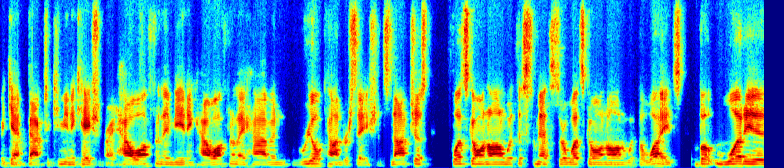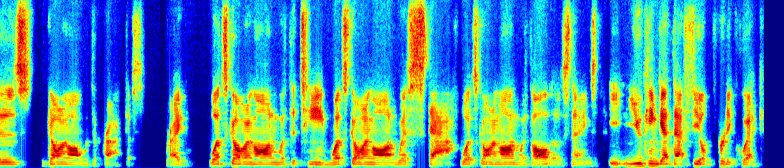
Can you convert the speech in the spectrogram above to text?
Again, back to communication, right? How often are they meeting? How often are they having real conversations, not just what's going on with the Smiths or what's going on with the Whites, but what is going on with the practice, right? What's going on with the team, what's going on with staff, what's going on with all those things, you can get that feel pretty quick.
